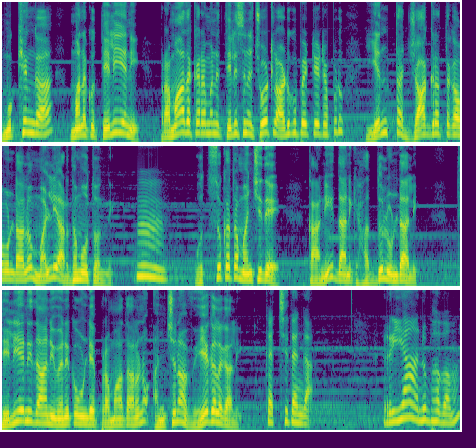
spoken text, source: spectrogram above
ముఖ్యంగా మనకు తెలియని ప్రమాదకరమని తెలిసిన చోట్ల అడుగుపెట్టేటప్పుడు ఎంత జాగ్రత్తగా ఉండాలో మళ్ళీ అర్థమవుతోంది. ఉత్సుకత మంచిదే కానీ దానికి హద్దులుండాలి. తెలియని దాని వెనుక ఉండే ప్రమాదాలను అంచనా వేయగలగాలి. ఖచ్చితంగా. రియా అనుభవం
